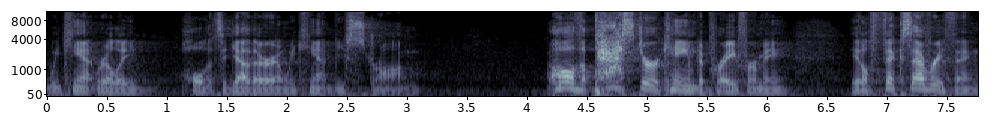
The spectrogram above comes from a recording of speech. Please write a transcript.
we can't really hold it together and we can't be strong. Oh, the pastor came to pray for me. It'll fix everything.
